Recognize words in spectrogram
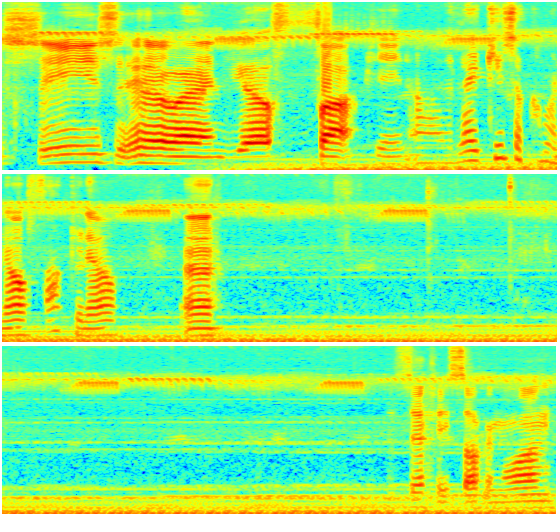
You see you and you're fucking oh the light keeps on coming off, fucking hell. Uh It's definitely something wrong.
